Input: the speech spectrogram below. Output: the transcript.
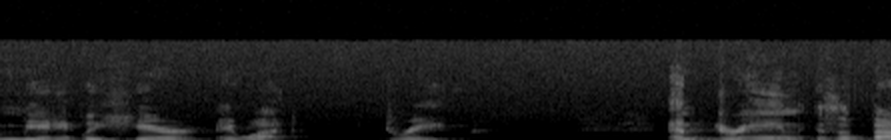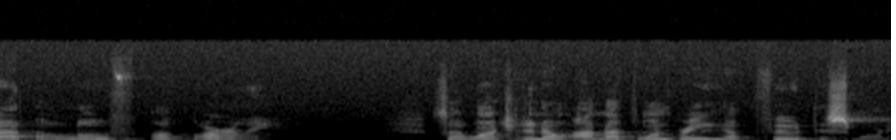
immediately hear a what? Dream. And dream is about a loaf of barley. So I want you to know I'm not the one bringing up food this morning.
